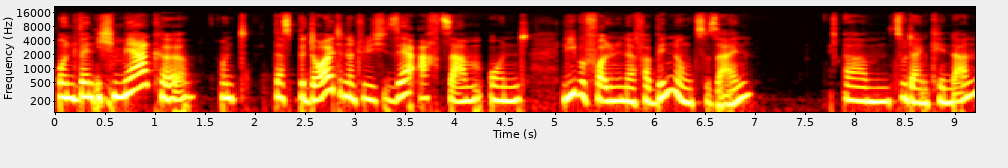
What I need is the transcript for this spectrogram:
Und wenn ich merke, und das bedeutet natürlich sehr achtsam und liebevoll und in der Verbindung zu sein ähm, zu deinen Kindern.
